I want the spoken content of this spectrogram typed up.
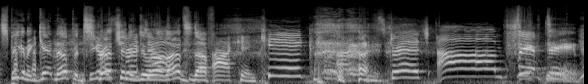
Speaking of getting up and You gotta stretching and stretch doing all that stuff. I can kick. I can stretch. I'm 50.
